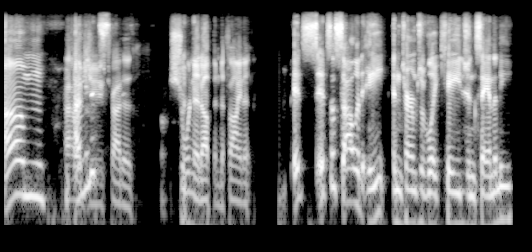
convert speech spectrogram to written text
Um, How I would mean, you try to shorten it up and define it? it's it's a solid eight in terms of like cage insanity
